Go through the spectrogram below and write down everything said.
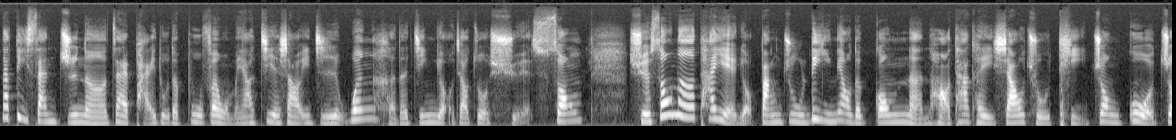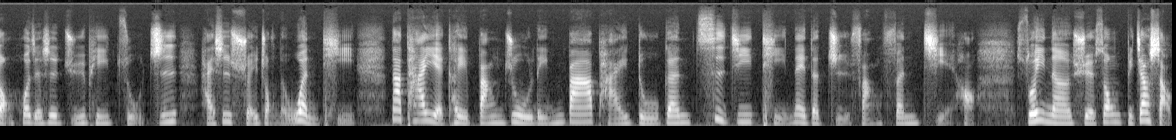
那第三支呢，在排毒的部分，我们要介绍一支温和的精油，叫做雪松。雪松呢，它也有帮助利尿的功能，哈，它可以消除体重过重或者是橘皮组织还是水肿的问题。那它也可以帮助淋巴排毒跟刺激体内的脂肪分解，哈。所以呢，雪松比较少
